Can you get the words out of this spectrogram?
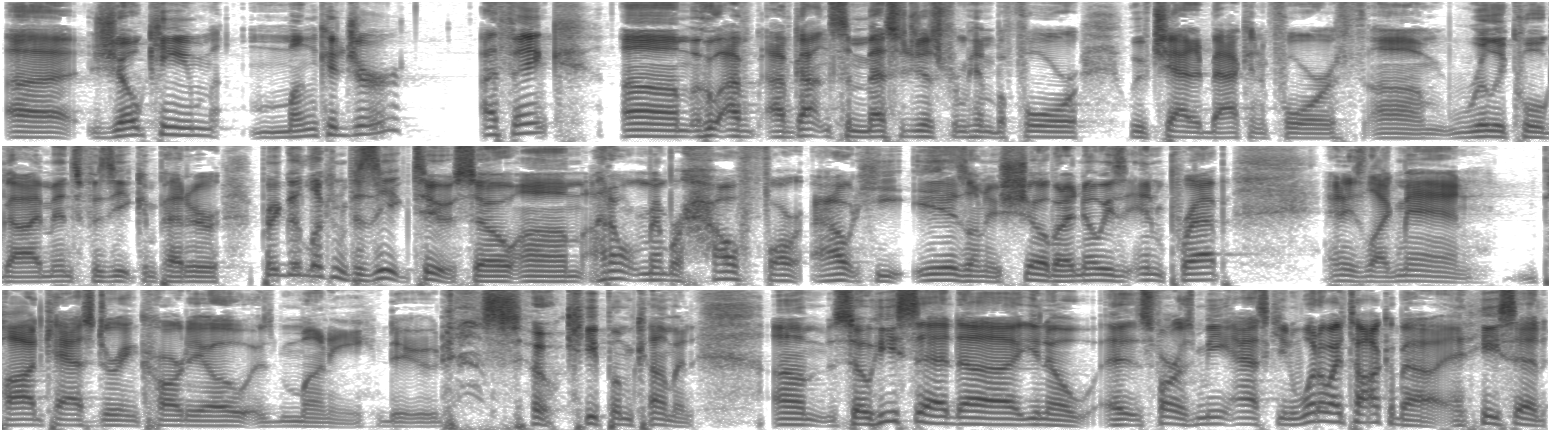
Uh, Joachim Munkager, I think, um, who I've, I've gotten some messages from him before. We've chatted back and forth. Um, really cool guy, men's physique competitor, pretty good looking physique too. So um, I don't remember how far out he is on his show, but I know he's in prep, and he's like, man, podcast during cardio is money, dude. so keep them coming. Um, so he said, uh, you know, as far as me asking, what do I talk about? And he said,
